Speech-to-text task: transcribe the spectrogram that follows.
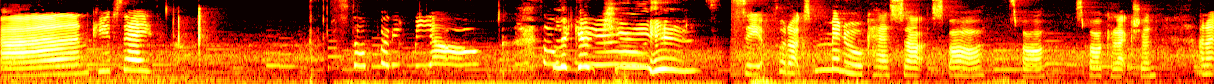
and keep safe stop putting me out Look how cute he is. see products mineral care spa spa, spa collection and i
